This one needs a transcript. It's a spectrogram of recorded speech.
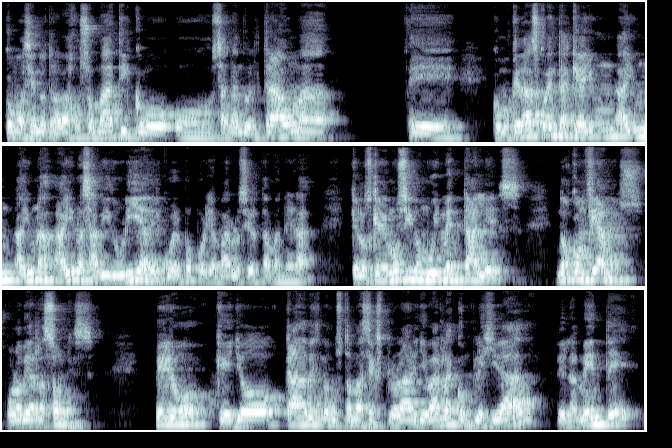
como haciendo trabajo somático o sanando el trauma. Eh, como que das cuenta que hay, un, hay, un, hay, una, hay una sabiduría del cuerpo, por llamarlo de cierta manera, que los que hemos sido muy mentales no confiamos, por obvias razones, pero que yo cada vez me gusta más explorar, llevar la complejidad de la mente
